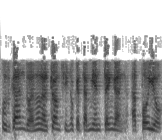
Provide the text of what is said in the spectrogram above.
juzgando a Donald Trump, sino que también tengan apoyo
